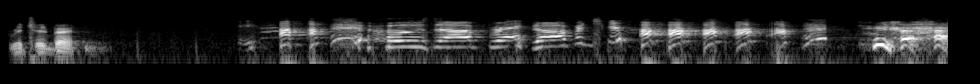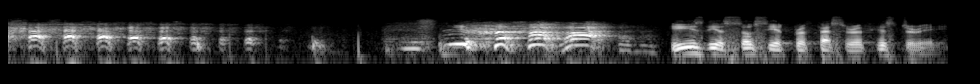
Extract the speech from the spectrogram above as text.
Richard Burton. Who's afraid of Virginia? He's the associate professor of history.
